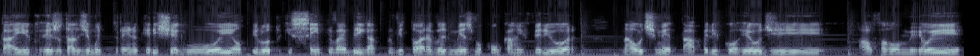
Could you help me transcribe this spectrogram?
tá aí o resultado de muito treino que ele chegou, e é um piloto que sempre vai brigar por vitória, mesmo com o carro inferior. Na última etapa ele correu de Alfa Romeo e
